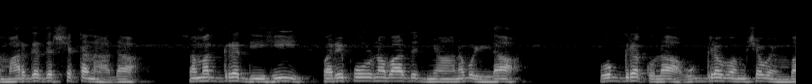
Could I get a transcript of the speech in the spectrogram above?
ಮಾರ್ಗದರ್ಶಕನಾದ ಸಮಗ್ರ ದೀಹಿ ಪರಿಪೂರ್ಣವಾದ ಜ್ಞಾನವುಳ್ಳ ಉಗ್ರಕುಲ ಉಗ್ರವಂಶವೆಂಬ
